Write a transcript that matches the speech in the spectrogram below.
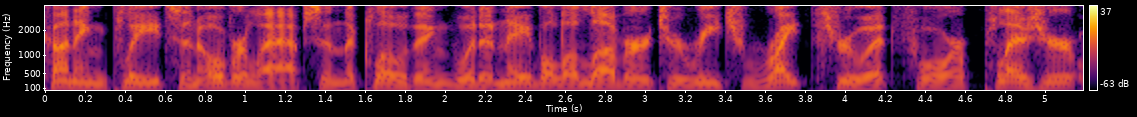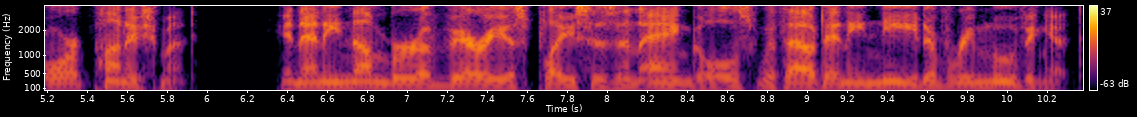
Cunning pleats and overlaps in the clothing would enable a lover to reach right through it for pleasure or punishment, in any number of various places and angles without any need of removing it.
